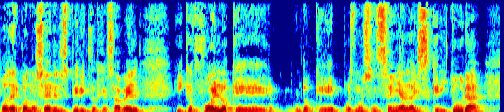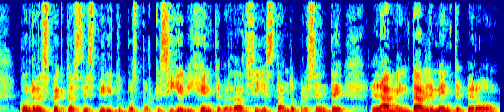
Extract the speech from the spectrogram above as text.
poder conocer el espíritu de Jezabel y qué fue lo que, lo que pues nos enseña la escritura con respecto a este espíritu, pues porque sigue vigente, ¿verdad? Sigue estando presente, lamentablemente, pero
